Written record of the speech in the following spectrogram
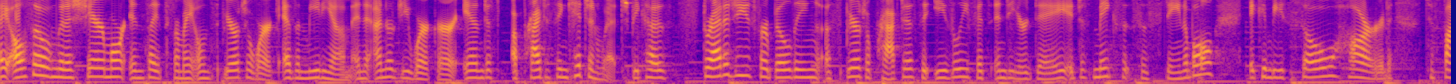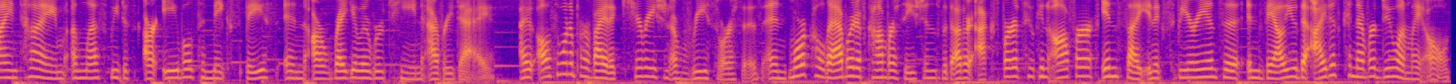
I also am going to share more insights from my own spiritual work as a medium and an energy worker and just a practicing kitchen witch because strategies for building a spiritual practice that easily fits into your day, it just makes it sustainable. It can be so hard to find time unless we just are able to make space in our regular routine every day. I also want to provide a curation of resources and more collaborative conversations with other experts who can offer insight and experience and value that I just can never do on my own.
